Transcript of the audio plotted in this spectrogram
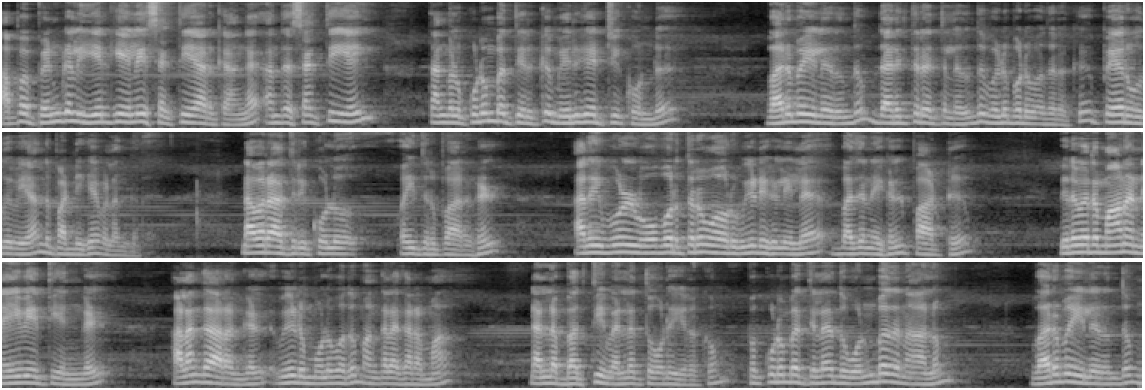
அப்போ பெண்கள் இயற்கையிலே சக்தியாக இருக்காங்க. அந்த சக்தியை தங்கள் குடும்பத்திற்கு மெருகேற்றி கொண்டு வறுமையிலிருந்தும் தரித்திரத்திலிருந்து விடுபடுவதற்கு பேருதவியாக அந்த பண்டிகை விளங்குது. நவராத்திரி கொழு வைத்திருப்பார்கள். அதேபோல் ஒவ்வொருத்தரும் ஒரு வீடுகளில் பஜனைகள் பாட்டு விதவிதமான நெய்வேத்தியங்கள் அலங்காரங்கள் வீடு முழுவதும் மங்களகரமாக நல்ல பக்தி வெள்ளத்தோடு இருக்கும். இப்போ குடும்பத்தில் இந்த ஒன்பது நாளும் வறுமையிலிருந்தும்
